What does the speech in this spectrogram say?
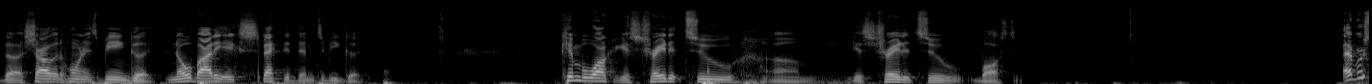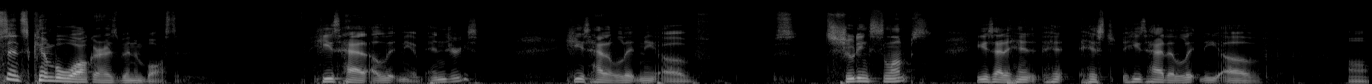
the Charlotte Hornets being good. Nobody expected them to be good. Kemba Walker gets traded to um, gets traded to Boston. Ever since Kemba Walker has been in Boston, he's had a litany of injuries. He's had a litany of shooting slumps. He's had a he's had a litany of um,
